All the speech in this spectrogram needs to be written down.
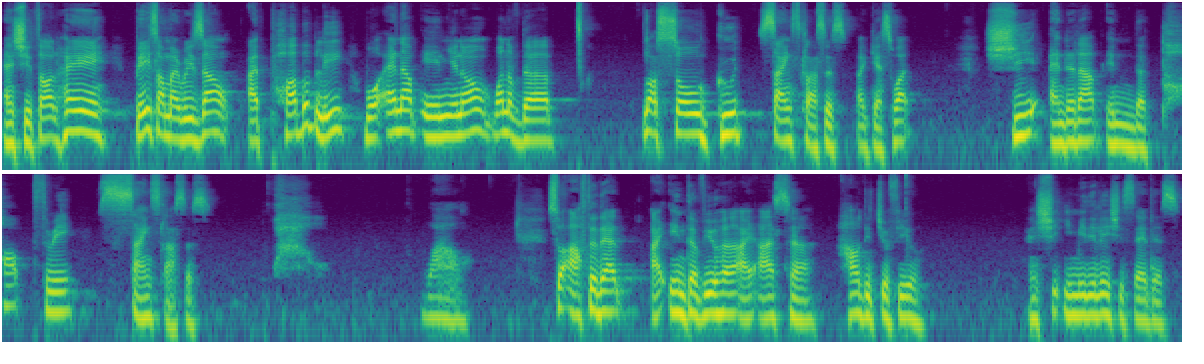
And she thought, hey, based on my result, I probably will end up in, you know, one of the not so good science classes. But guess what? She ended up in the top three science classes. Wow. Wow. So after that, I interviewed her. I asked her, how did you feel? And she immediately, she said this.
